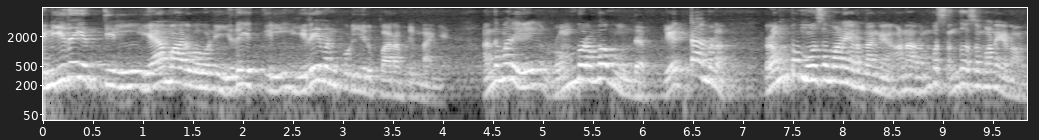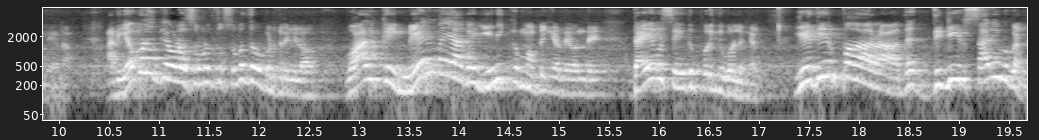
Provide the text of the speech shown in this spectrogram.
என் இதயத்தில் ஏமாறுபவன் இதயத்தில் இறைவன் குடியிருப்பார் அப்படிம்பாங்க. அந்த மாதிரி ரொம்ப ரொம்ப இந்த எட்டாம் இடம் ரொம்ப மோசமான இடம் தாங்க ஆனால் ரொம்ப சந்தோஷமான இடம் அந்த இடம். அது எவ்வளவுக்கு எவ்வளவு சுபத்து சுபத்துவப்படுத்துறீங்களோ வாழ்க்கை மேன்மையாக இனிக்கும் அப்படிங்கிறத வந்து தயவு செய்து புரிந்து கொள்ளுங்கள். எதிர்பாராத திடீர் சரிவுகள்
